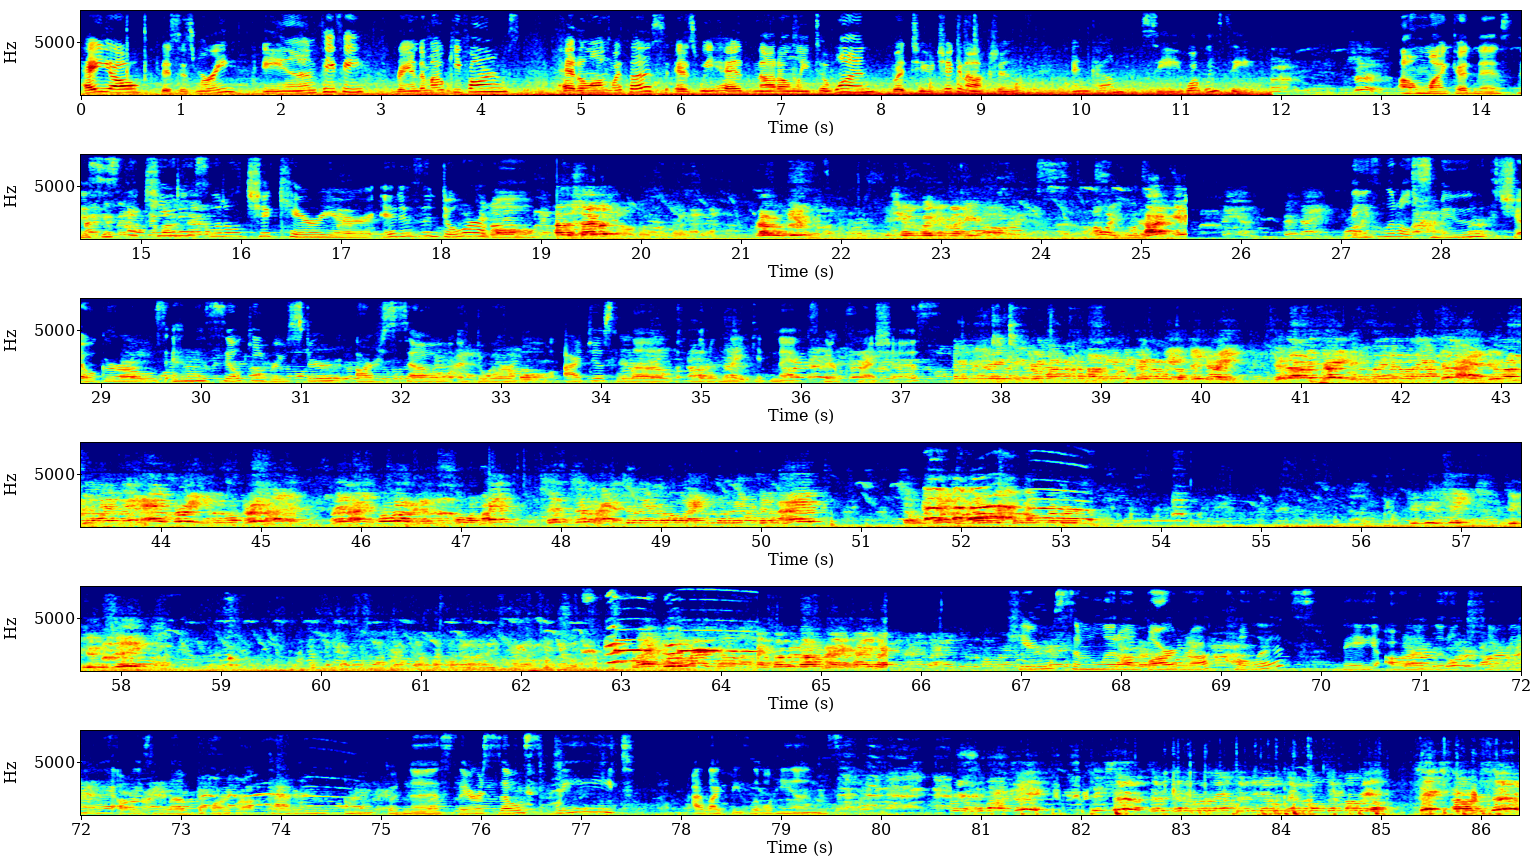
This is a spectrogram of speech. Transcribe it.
Hey y'all, this is Marie and Fifi, Random Okie Farms. Head along with us as we head not only to one, but two chicken auctions and come see what we see. Oh my goodness, this is the cutest little chick carrier. It is adorable. Number seven. These little smooth showgirls and the silky rooster are so adorable. I just love little naked necks. They're precious. Two two six, two two six. Here's some little barred rock pullets. They are little cutie. I always love the barred rock pattern. Oh my goodness, they're so sweet. I like these little hens. Six dollars, seven dollars, seven eight, seven eight dollars, seven eight nine, seven seven nine, seven dollars, seven seven nine, seven eight eight, seven one eight, seven seven eight, seven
